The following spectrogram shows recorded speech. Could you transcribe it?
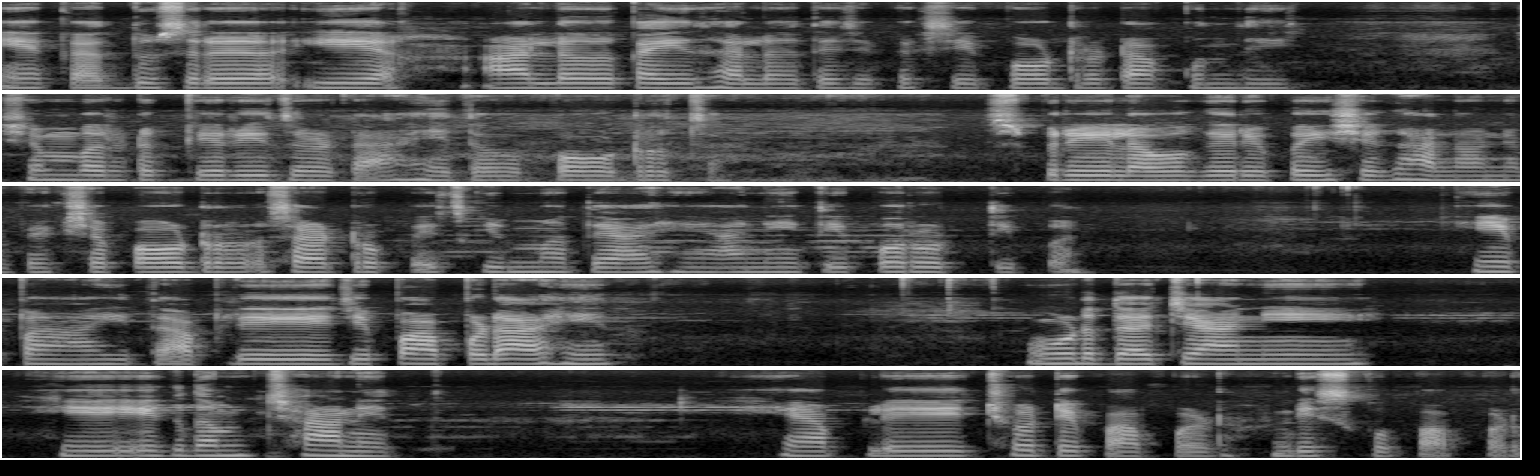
एकाद दुसरं ये आलं काही झालं त्याच्यापेक्षा पावडर टाकून दे. शंभर टक्के रिझल्ट आहे तर पावडरचा स्प्रेला वगैरे पैसे घालवण्यापेक्षा पावडर साठ रुपयेच किंमत आहे आणि ती परवडती पण. हे पहा इथं आपले जे पापड आहेत उडदाचे आणि हे एकदम छान आहेत. हे आपले छोटे पापड डिस्को पापड.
